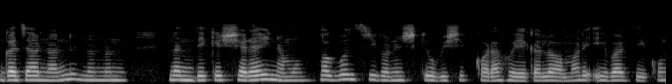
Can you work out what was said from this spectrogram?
গজানন নন্দিকেশ্বরায় নমো। ভগবান শ্রী গণেশকে অভিষেক করা হয়ে গেল আমার। এবার দেখুন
